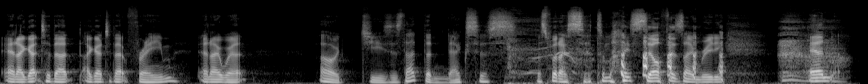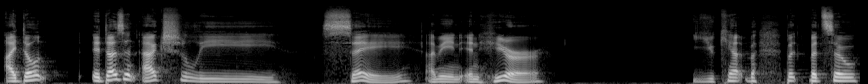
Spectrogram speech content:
and I got to that. I got to that frame, and I went, "Oh, geez, is that the Nexus?" That's what I said to myself as I'm reading, and I don't. It doesn't actually say. I mean, in here, you can't. But but but so.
